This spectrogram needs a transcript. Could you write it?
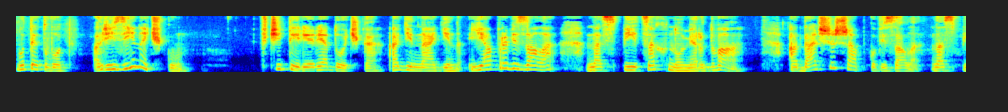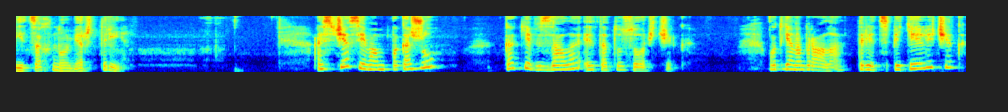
Вот эту вот резиночку в 4 рядочка 1 на 1 я провязала на спицах номер 2, а дальше шапку вязала на спицах номер 3. А сейчас я вам покажу, как я вязала этот узорчик. Вот я набрала 30 петелечек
